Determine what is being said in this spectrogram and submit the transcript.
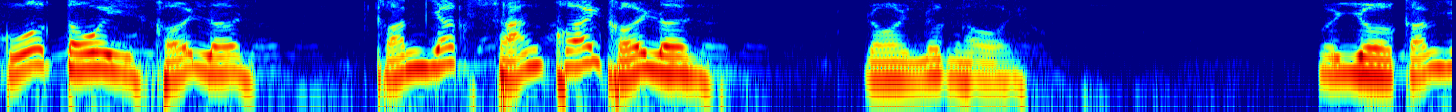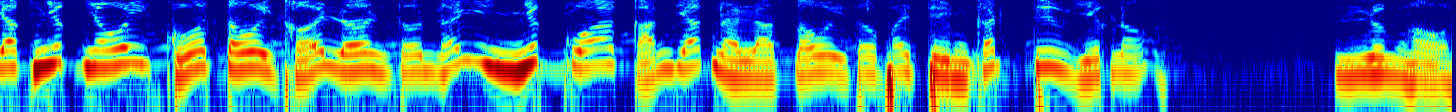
của tôi khởi lên. Cảm giác sảng khoái khởi lên. Rồi lưng hồi bây giờ cảm giác nhức nhối của tôi khởi lên, tôi thấy nhức quá, cảm giác này là tôi tôi phải tìm cách tiêu diệt nó. Luân hồi.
